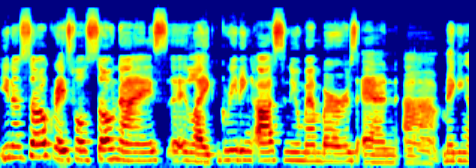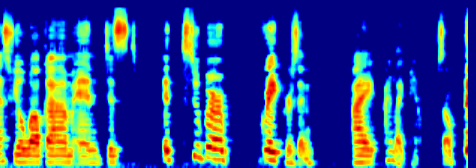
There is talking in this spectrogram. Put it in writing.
you know, so graceful, so nice, uh, like greeting us new members and uh, making us feel welcome, and just it's super great person. I I like Pam. So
